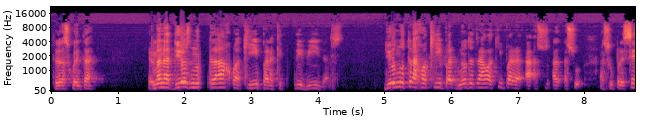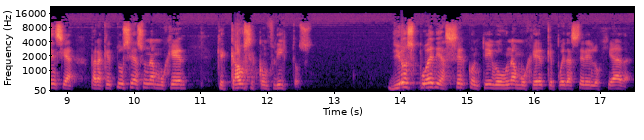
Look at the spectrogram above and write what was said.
¿Te das cuenta? Hermana, Dios no trajo aquí para que tú dividas. Dios no, trajo aquí, no te trajo aquí para, su, a su presencia para que tú seas una mujer que cause conflictos. Dios puede hacer contigo una mujer que pueda ser elogiada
